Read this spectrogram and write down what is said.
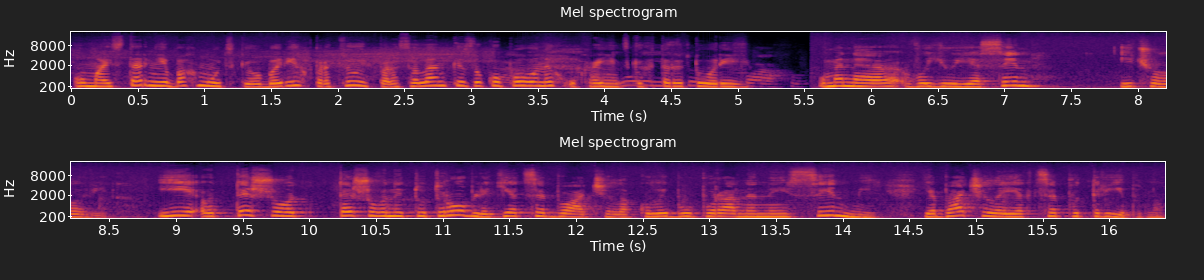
У майстерні Бахмутський оберіг працюють переселенки з окупованих українських територій. У мене воює син і чоловік. І от те, що, те, що вони тут роблять, я це бачила. Коли був поранений син мій, я бачила, як це потрібно.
